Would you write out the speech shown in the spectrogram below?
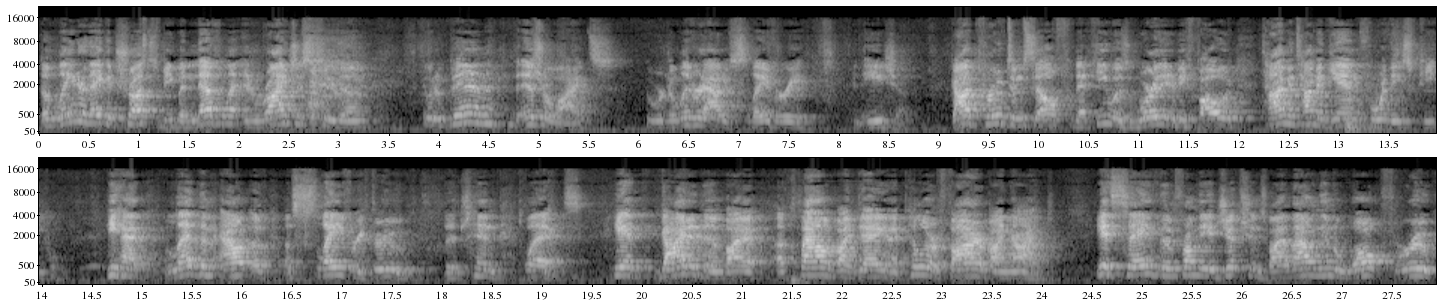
the leader they could trust to be benevolent and righteous to them, it would have been the Israelites who were delivered out of slavery in Egypt. God proved himself that he was worthy to be followed time and time again for these people. He had led them out of, of slavery through the ten plagues. He had guided them by a, cloud by day and a pillar of fire by night. He had saved them from the Egyptians by allowing them to walk through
